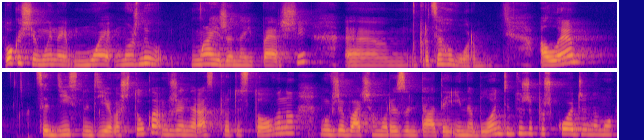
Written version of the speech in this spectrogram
Поки що ми най, можливо майже найперші е, про це говоримо. Але це дійсно дієва штука, вже не раз протестовано. Ми вже бачимо результати і на блонді дуже пошкодженому.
